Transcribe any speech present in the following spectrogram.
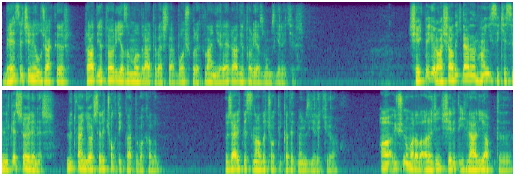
B seçeneği olacaktır. Radyatör yazılmalıdır arkadaşlar. Boş bırakılan yere radyatör yazmamız gerekir. Şekle göre aşağıdakilerden hangisi kesinlikle söylenir? Lütfen görsele çok dikkatli bakalım. Özellikle sınavda çok dikkat etmemiz gerekiyor. A 3 numaralı aracın şerit ihlali yaptığı,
